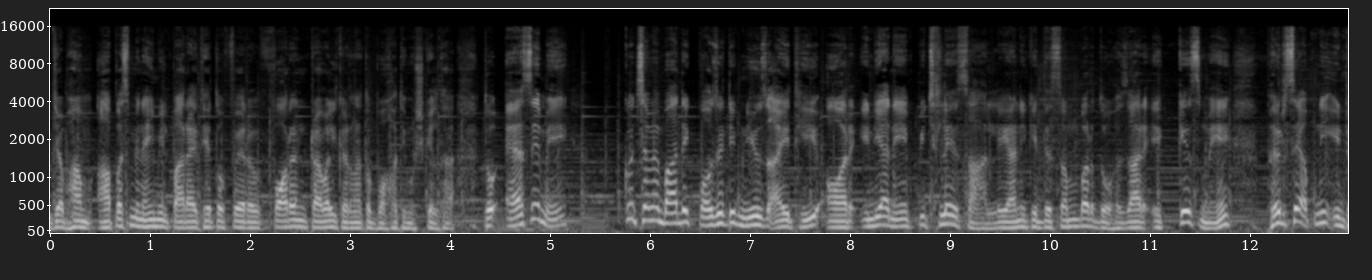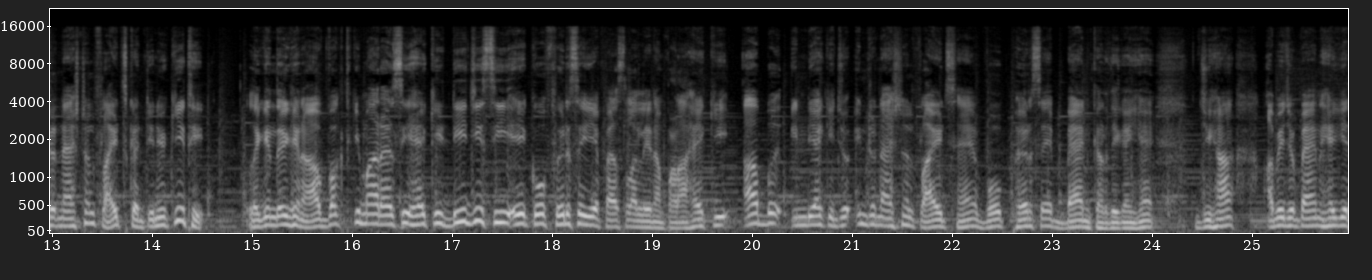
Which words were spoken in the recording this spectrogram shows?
जब हम आपस में नहीं मिल पा रहे थे तो फिर फॉरेन ट्रैवल करना तो बहुत ही मुश्किल था। तो ऐसे में कुछ समय बाद एक पॉजिटिव न्यूज़ आई थी और इंडिया ने पिछले साल, यानी कि दिसंबर 2021 में फिर से अपनी इंटरनेशनल फ्लाइट्स कंटिन्यू की थी। लेकिन देखिए ना, अब वक्त की मार ऐसी है कि डीजीसीए को फिर से ये फैसला लेना पड़ा है कि अब इंडिया की जो इंटरनेशनल फ्लाइट्स हैं, वो फिर से बैन कर दी गई हैं। जी हाँ अभी जो बैन है, ये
